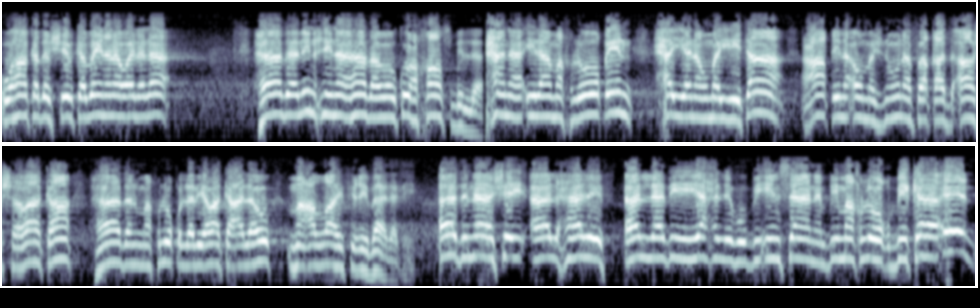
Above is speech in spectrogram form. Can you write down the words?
وهكذا الشرك بيننا وإلا لا. هذا الانحناء هذا الركوع خاص بالله. حنى إلى مخلوق حيا أو ميتا عاقلا أو مجنونا فقد أشرك هذا المخلوق الذي ركع له مع الله في عبادته. أدنى شيء الحلف الذي يحلف بإنسان بمخلوق بكائن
